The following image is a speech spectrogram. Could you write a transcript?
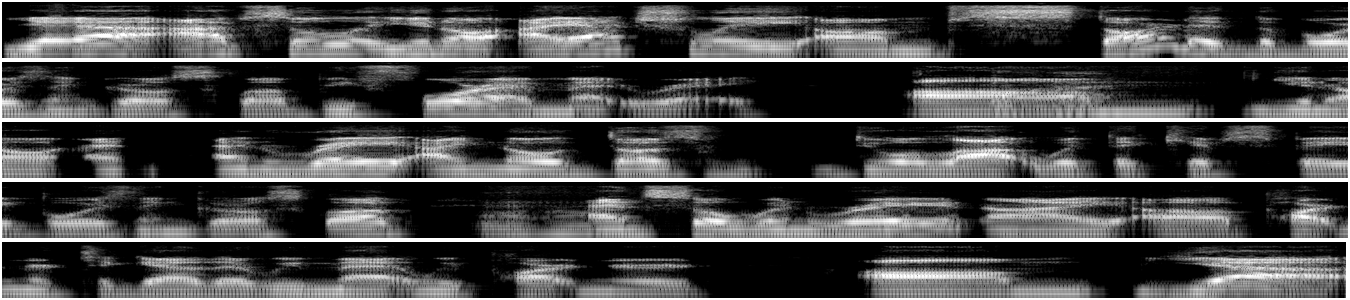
Yeah, absolutely. You know, I actually um started the Boys and Girls Club before I met Ray. Um, okay. you know, and and Ray I know does do a lot with the Kips Bay Boys and Girls Club. Mm-hmm. And so when Ray and I uh partnered together, we met and we partnered um yeah,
